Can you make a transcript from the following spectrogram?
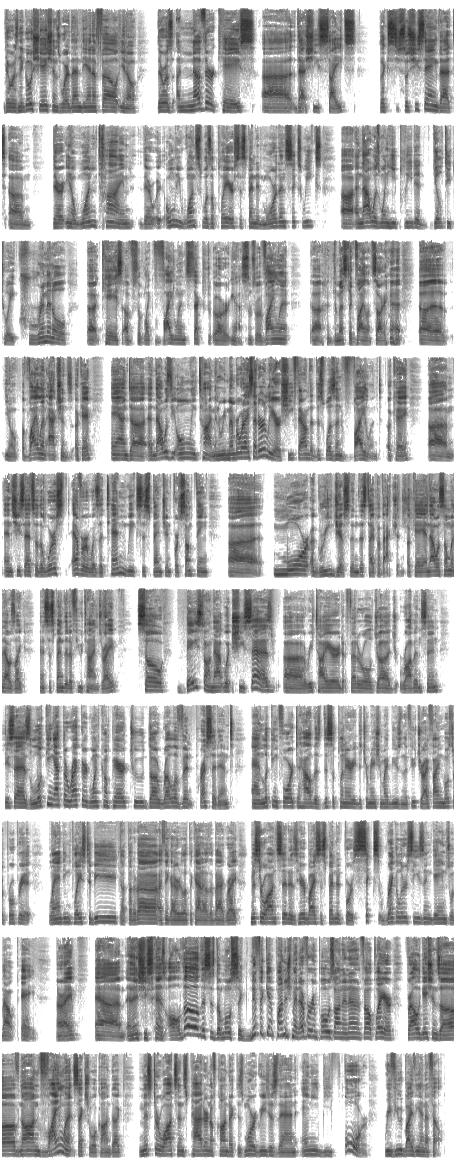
there was negotiations where then the NFL, you know, there was another case uh, that she cites. Like, so she's saying that um, there, you know, one time there only once was a player suspended more than six weeks, uh, and that was when he pleaded guilty to a criminal uh, case of some like violent sex or yeah, some sort of violent uh, domestic violence. Sorry, uh, you know, violent actions. Okay. And uh, and that was the only time. And remember what I said earlier. She found that this wasn't violent. Okay, um, and she said, so the worst ever was a 10 week suspension for something uh, more egregious than this type of action. Okay. And that was someone that was like kind of suspended a few times, right? So, based on that, what she says, uh, retired federal judge Robinson, she says, looking at the record when compared to the relevant precedent and looking forward to how this disciplinary determination might be used in the future, I find most appropriate landing place to be. Da, da, da, da. I think I already let the cat out of the bag, right? Mr. Watson is hereby suspended for six regular season games without pay. All right. Um, and then she says, although this is the most significant punishment ever imposed on an NFL player for allegations of non-violent sexual conduct, Mr. Watson's pattern of conduct is more egregious than any before reviewed by the NFL.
